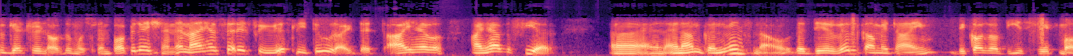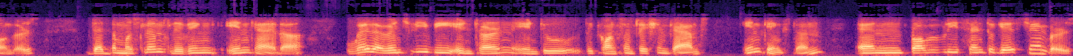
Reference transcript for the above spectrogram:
to get rid of the Muslim population. And I have said it previously too, right? That I have I have the fear, uh, and and I'm convinced now that there will come a time because of these hate mongers that the Muslims living in Canada will eventually be interned into the concentration camps in Kingston and probably sent to gas chambers.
